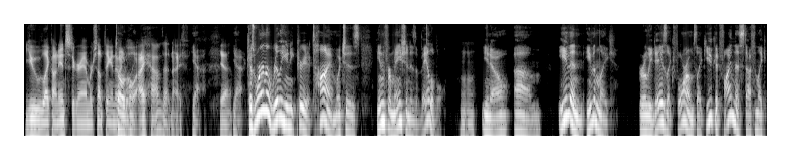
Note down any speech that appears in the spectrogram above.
you like on Instagram or something, and they're Totally. like, "Oh, I have that knife." Yeah. Yeah. Yeah. Cause we're in a really unique period of time, which is information is available. hmm you know um even even like early days like forums like you could find this stuff and like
